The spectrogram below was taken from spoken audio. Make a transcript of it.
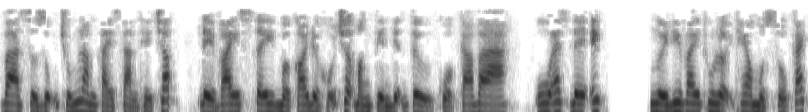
và sử dụng chúng làm tài sản thế chấp để vay stablecoin được hỗ trợ bằng tiền điện tử của Kava, USDX. Người đi vay thu lợi theo một số cách.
